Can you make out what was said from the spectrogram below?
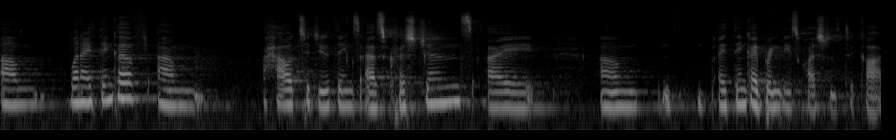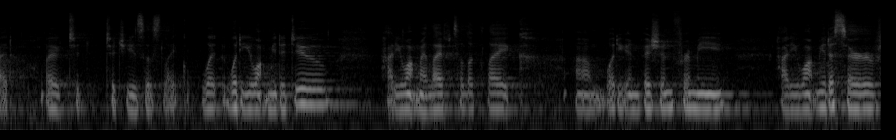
Um, when I think of um, how to do things as Christians, I, um, I think I bring these questions to God, like to, to Jesus, like, what, what do you want me to do? How do you want my life to look like? Um, what do you envision for me? How do you want me to serve?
